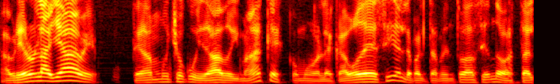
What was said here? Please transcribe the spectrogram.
abrieron la llave, te dan mucho cuidado y más que, como le acabo de decir, el Departamento de Hacienda va a estar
